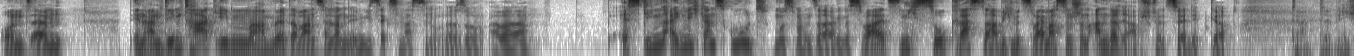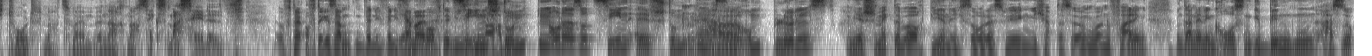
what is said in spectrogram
Und ähm, in, an dem Tag eben haben wir, da waren es halt dann irgendwie sechs Massen oder so. Aber es ging eigentlich ganz gut, muss man sagen. Das war jetzt nicht so krass. Da habe ich mit zwei Massen schon andere Abstürze erlebt gehabt. Da, da bin ich tot nach zwei, nach, nach sechs Massen. Auf der, auf der gesamten, wenn ich, wenn ich ja, fünfmal auf der Wiese zehn war. Zehn Stunden oder so, zehn, elf Stunden, ja, was du da rumblödelst. Mir schmeckt aber auch Bier nicht so, deswegen, ich habe das irgendwann, vor allen Dingen, und dann in den großen Gebinden hast du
